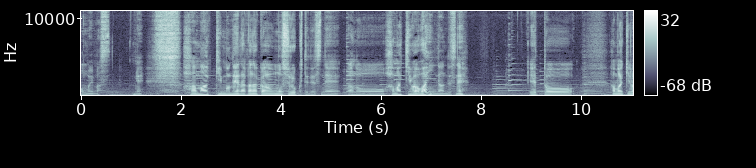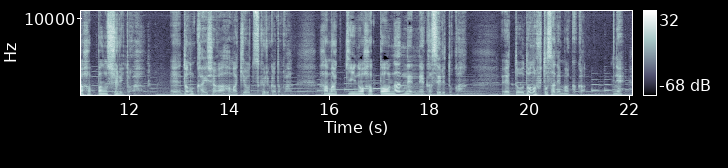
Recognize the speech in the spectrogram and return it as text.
思います。ね、葉巻もねなかなか面白くてですねあの葉巻はワインなんですね。えっと葉巻の葉っぱの種類とか、えー、どの会社が葉巻を作るかとか葉巻の葉っぱを何年寝かせるとか、えっとどの太さで巻くかね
